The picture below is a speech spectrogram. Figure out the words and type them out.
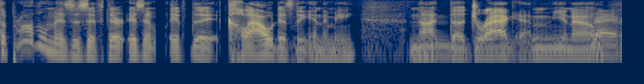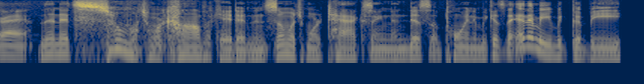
the problem is is if there isn't if the cloud is the enemy, not mm. the dragon, you know, right right then it's so much more complicated and so much more taxing and disappointing because the enemy could be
